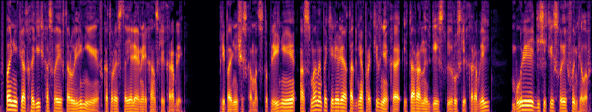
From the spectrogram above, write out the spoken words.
в панике отходить ко своей второй линии, в которой стояли американские корабли. При паническом отступлении османы потеряли от огня противника и таранных действий русских кораблей более десяти своих вымпелов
